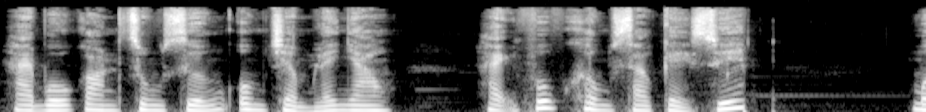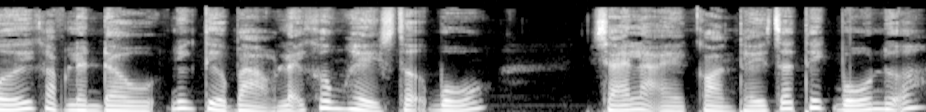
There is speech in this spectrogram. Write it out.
Hai bố con sung sướng ôm chầm lấy nhau, hạnh phúc không sao kể xiết. Mới gặp lần đầu nhưng Tiểu Bảo lại không hề sợ bố. Trái lại còn thấy rất thích bố nữa.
